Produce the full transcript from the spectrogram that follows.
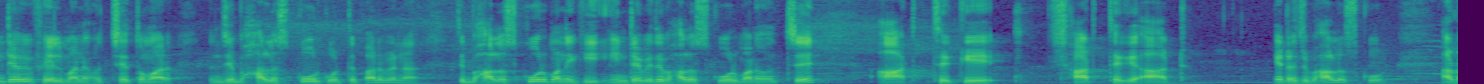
ইন্টারভিউ ফেল মানে হচ্ছে তোমার যে ভালো স্কোর করতে পারবে না। যে ভালো স্কোর মানে কি? ইন্টারভিউতে ভালো স্কোর মানে হচ্ছে আট থেকে ষাট থেকে আট। এটা হচ্ছে ভালো স্কোর আর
